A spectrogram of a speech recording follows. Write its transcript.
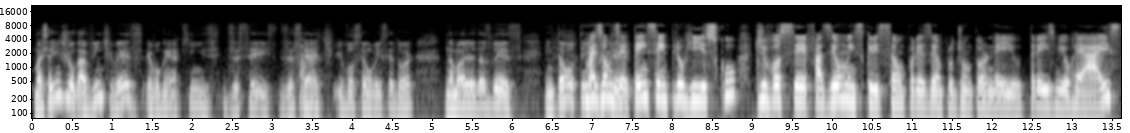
Mas se a gente jogar 20 vezes, eu vou ganhar 15, 16, 17 tá. e você é um vencedor na maioria das vezes. Então eu tenho Mas vamos ter... dizer, tem sempre o risco de você fazer uma inscrição, por exemplo, de um torneio 3 mil reais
